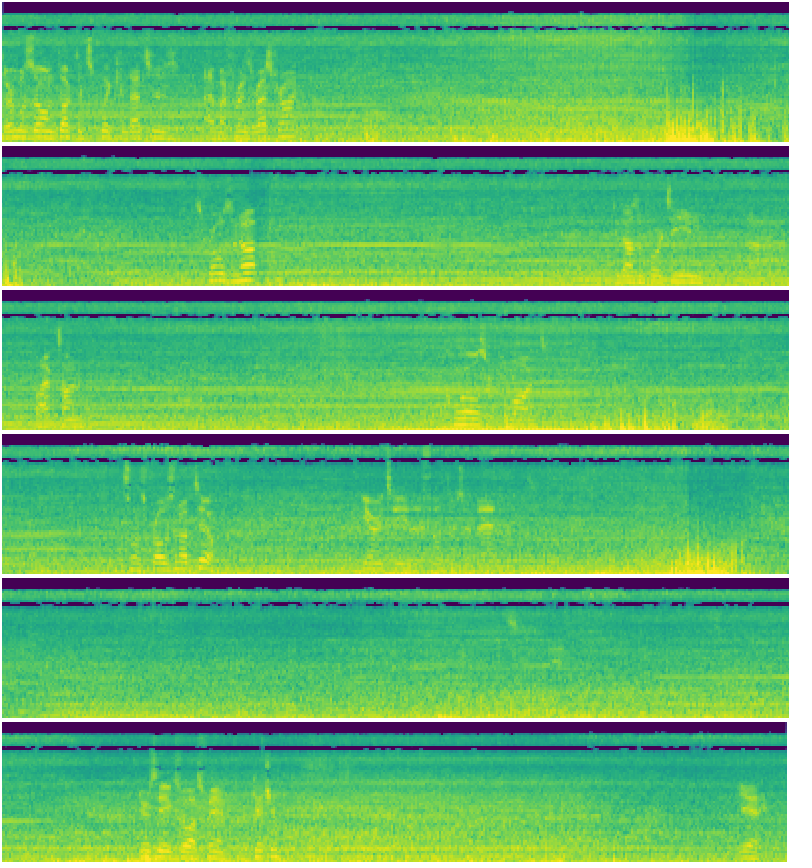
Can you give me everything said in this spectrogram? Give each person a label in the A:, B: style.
A: Thermal Zone ducted split condensers at my friend's restaurant. It's frozen up. 2014 uh, 5 ton. Coils are plugged. This one's frozen up too. I guarantee you the filters are bad. Here's the exhaust fan for the kitchen. Yeah,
